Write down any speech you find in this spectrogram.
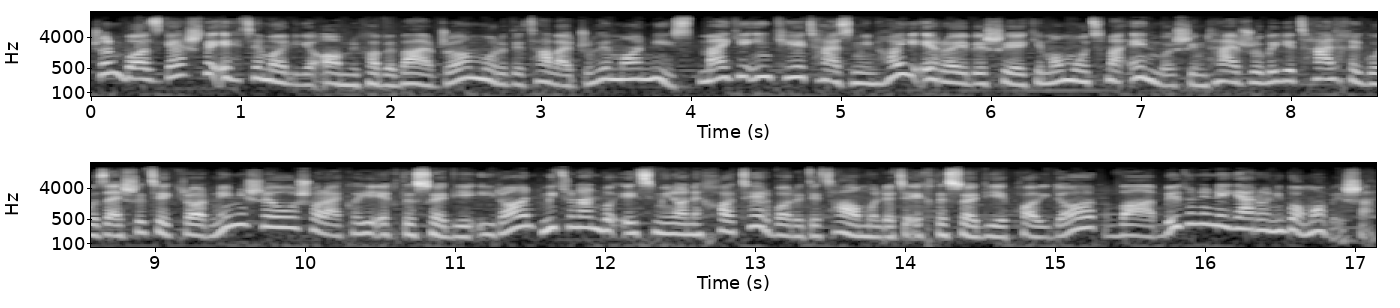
چون بازگشت احتمالی آمریکا به برجام مورد توجه ما نیست. مگه اینکه تضمین های ارائه بشه که ما مطمئن باشیم تجربه تلخ گذشته تکرار نمیشه و شرکای اقتصادی ایران می‌تونن با اطمینان خاطر وارد تعاملات اقتصادی پایدار و بدون نگرانی با ما بشن.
